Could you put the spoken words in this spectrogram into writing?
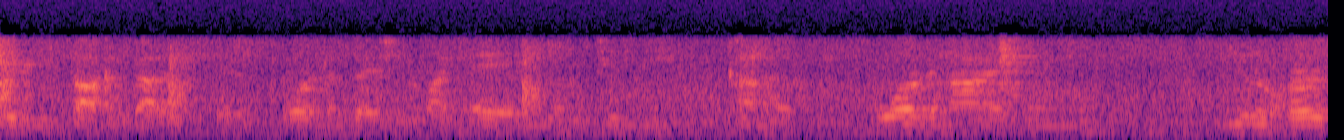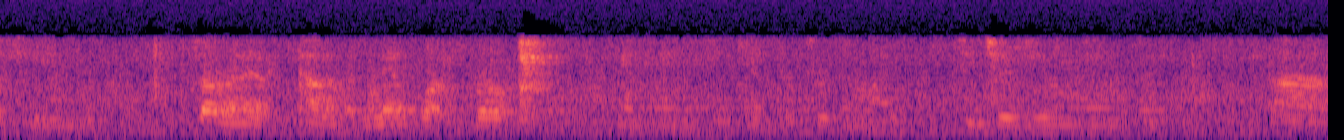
hear you talking about is, is organizations like AAUP kind of organizing universities, serving as kind of a network broker and, and instituting like teachers unions and uh,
